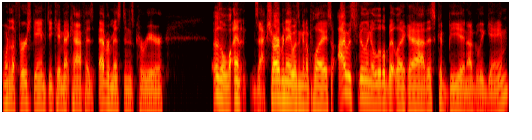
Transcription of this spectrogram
One of the first games DK Metcalf has ever missed in his career. Was a lot, and Zach Charbonnet wasn't going to play. So I was feeling a little bit like, ah, this could be an ugly game.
